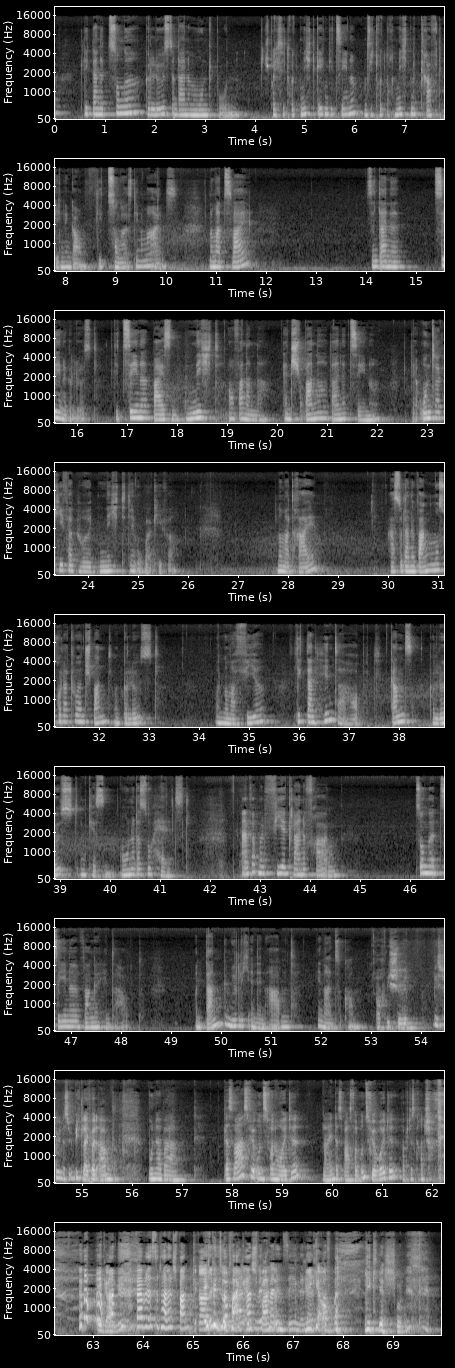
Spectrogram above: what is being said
liegt deine Zunge gelöst in deinem Mundboden? Sprich, sie drückt nicht gegen die Zähne und sie drückt auch nicht mit Kraft gegen den Gaumen. Die Zunge ist die Nummer eins. Nummer zwei sind deine Zähne gelöst. Die Zähne beißen nicht aufeinander. Entspanne deine Zähne. Der Unterkiefer berührt nicht den Oberkiefer. Nummer drei. Hast du deine Wangenmuskulatur entspannt und gelöst? Und Nummer vier, liegt dein Hinterhaupt ganz gelöst im Kissen, ohne dass du hältst. Einfach mal vier kleine Fragen. Zunge, Zähne, Wange, Hinterhaupt. Und dann gemütlich in den Abend hineinzukommen. Ach, wie schön. Wie schön, das übe ich gleich heute Abend. Wunderbar. Das war's für uns von heute. Nein, das war's von uns für heute. Habe ich das gerade schon? Egal wie. Bärbel ist total entspannt gerade. Ich bin total entspannt und lieg hier, auf, lieg hier schon.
